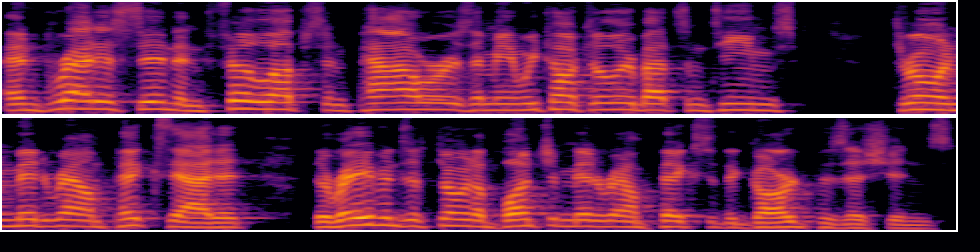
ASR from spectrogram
and Bredeson and Phillips and Powers. I mean, we talked earlier about some teams throwing mid round picks at it. The Ravens have thrown a bunch of mid round picks at the guard positions.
